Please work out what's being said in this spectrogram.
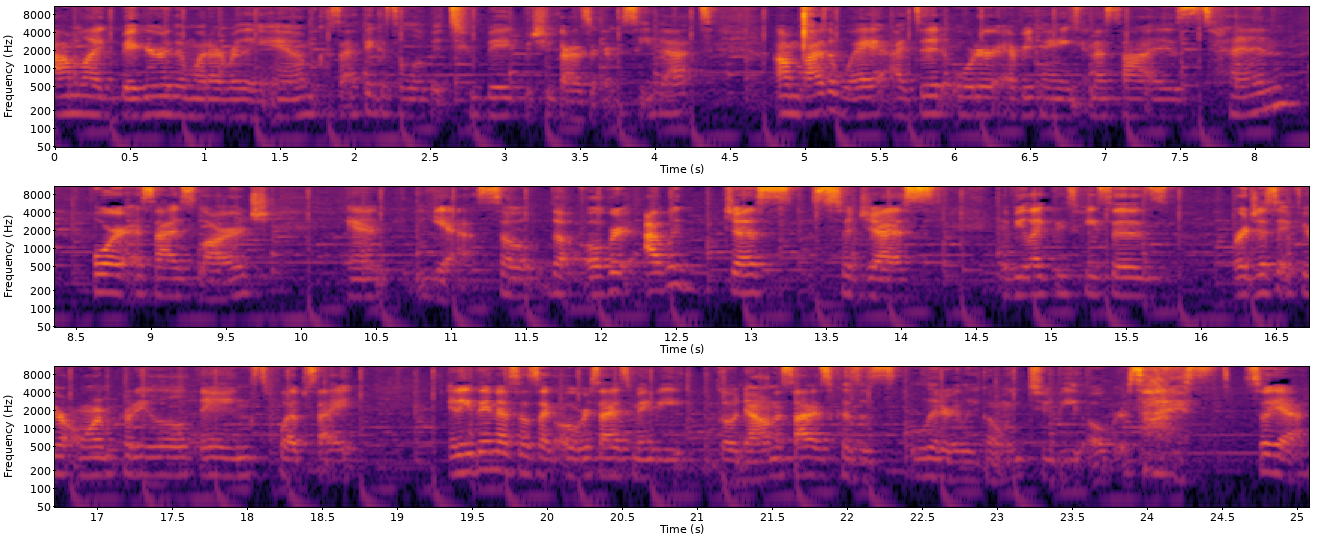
I'm like bigger than what I really am because I think it's a little bit too big, but you guys are gonna see that. Um, by the way, I did order everything in a size 10 or a size large. And yeah, so the over, I would just suggest if you like these pieces or just if you're on Pretty Little Things website, anything that says like oversized, maybe go down a size because it's literally going to be oversized. So yeah,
